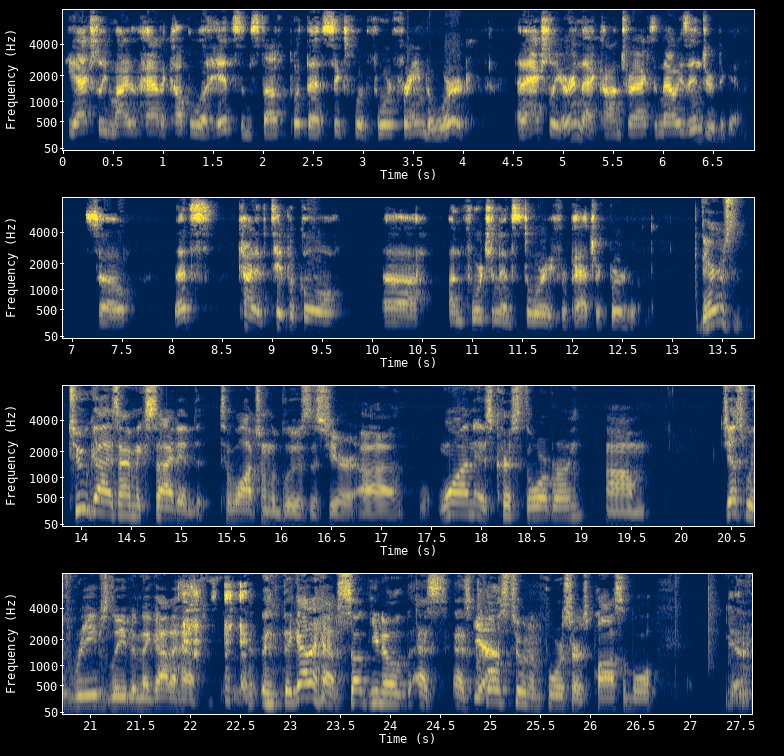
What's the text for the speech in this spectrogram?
he actually might have had a couple of hits and stuff, put that six foot four frame to work, and actually earned that contract, and now he's injured again. So that's kind of typical, uh, unfortunate story for Patrik Berglund. There's two guys I'm excited to watch on the Blues this year. Uh, one is Chris Thorburn. Um, just with Reaves leaving, they gotta have they gotta have some, you know, as as Yeah. close to an enforcer as possible. Yeah,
